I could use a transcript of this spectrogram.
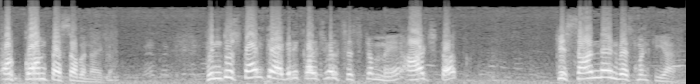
और कौन पैसा बनाएगा? हिंदुस्तान के एग्रीकल्चरल सिस्टम में आज तक किसान ने इन्वेस्टमेंट किया है,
